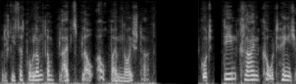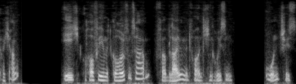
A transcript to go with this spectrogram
Und ich schließe das Programm, dann bleibt's blau, auch beim Neustart. Gut, den kleinen Code hänge ich euch an. Ich hoffe hiermit geholfen zu haben, verbleibe mit freundlichen Grüßen und tschüss.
